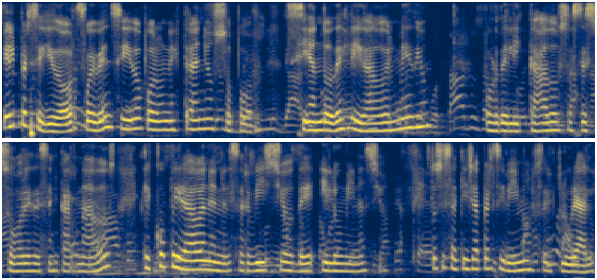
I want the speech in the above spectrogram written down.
El perseguidor fue vencido por un extraño sopor, siendo desligado del medio por delicados asesores desencarnados que cooperaban en el servicio de iluminación. Entonces aquí ya percibimos el plural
